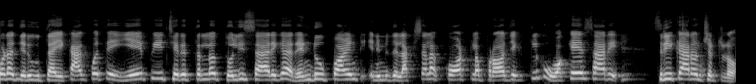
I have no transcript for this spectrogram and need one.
కూడా జరుగుతాయి. కాకపోతే ఏపీ చరిత్రలో తొలిసారిగా రెండు పాయింట్ ఎనిమిది లక్షల కోట్ల ప్రాజెక్టులకు ఒకేసారి శ్రీకారం చుట్టడం.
